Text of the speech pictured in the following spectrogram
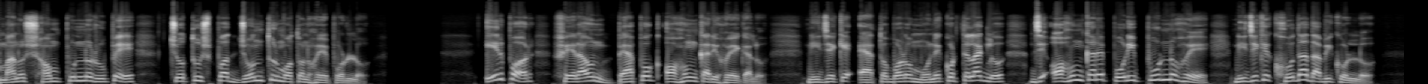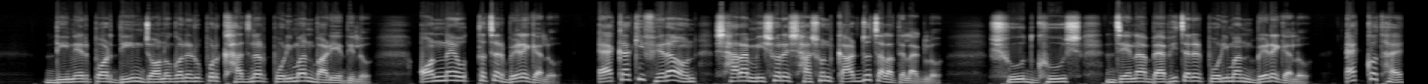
মানুষ সম্পূর্ণরূপে চতুষ্পদ জন্তুর মতন হয়ে পড়ল। এরপর ফেরাউন ব্যাপক অহংকারী হয়ে গেল। নিজেকে এত বড় মনে করতে লাগল যে অহংকারে পরিপূর্ণ হয়ে নিজেকে খোদা দাবি করল। দিনের পর দিন জনগণের উপর খাজনার পরিমাণ বাড়িয়ে দিল। অন্যায় অত্যাচার বেড়ে গেল। একাকী ফেরাউন সারা মিশরে শাসন কার্য চালাতে লাগল। সুদ, ঘুষ, জেনা, ব্যভিচারের পরিমাণ বেড়ে গেল। এক কথায়,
